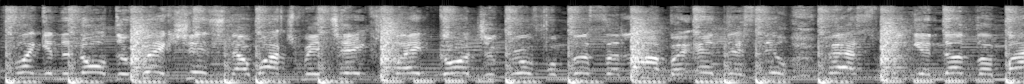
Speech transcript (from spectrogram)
flagging in all directions. Now watch me take flight, guard your girl from the saliva, and they still pass me another mic.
